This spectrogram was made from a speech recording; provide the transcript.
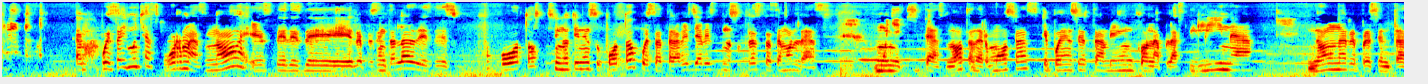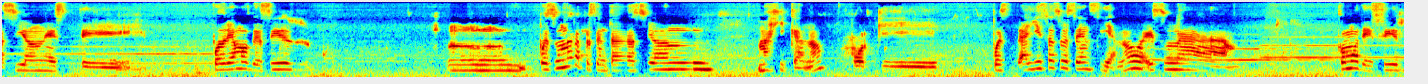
pues hay muchas formas, ¿no? Este, desde representarla desde su fotos, si no tienen su foto, pues a través, ya ves, nosotras hacemos las muñequitas, ¿no? Tan hermosas, que pueden ser también con la plastilina, ¿no? Una representación, este, podríamos decir, mm, pues una representación mágica, ¿no? Porque pues ahí está su esencia, ¿no? Es una, ¿cómo decir?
